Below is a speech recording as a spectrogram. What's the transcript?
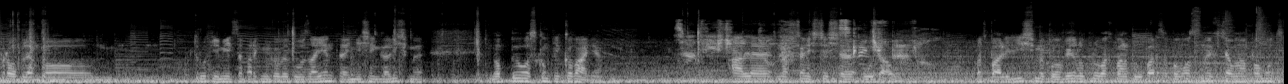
problem, bo drugie miejsce parkingowe było zajęte, nie sięgaliśmy. No było skomplikowanie, ale na szczęście się udało. Odpaliliśmy po wielu próbach, pan był bardzo pomocny, chciał nam pomóc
